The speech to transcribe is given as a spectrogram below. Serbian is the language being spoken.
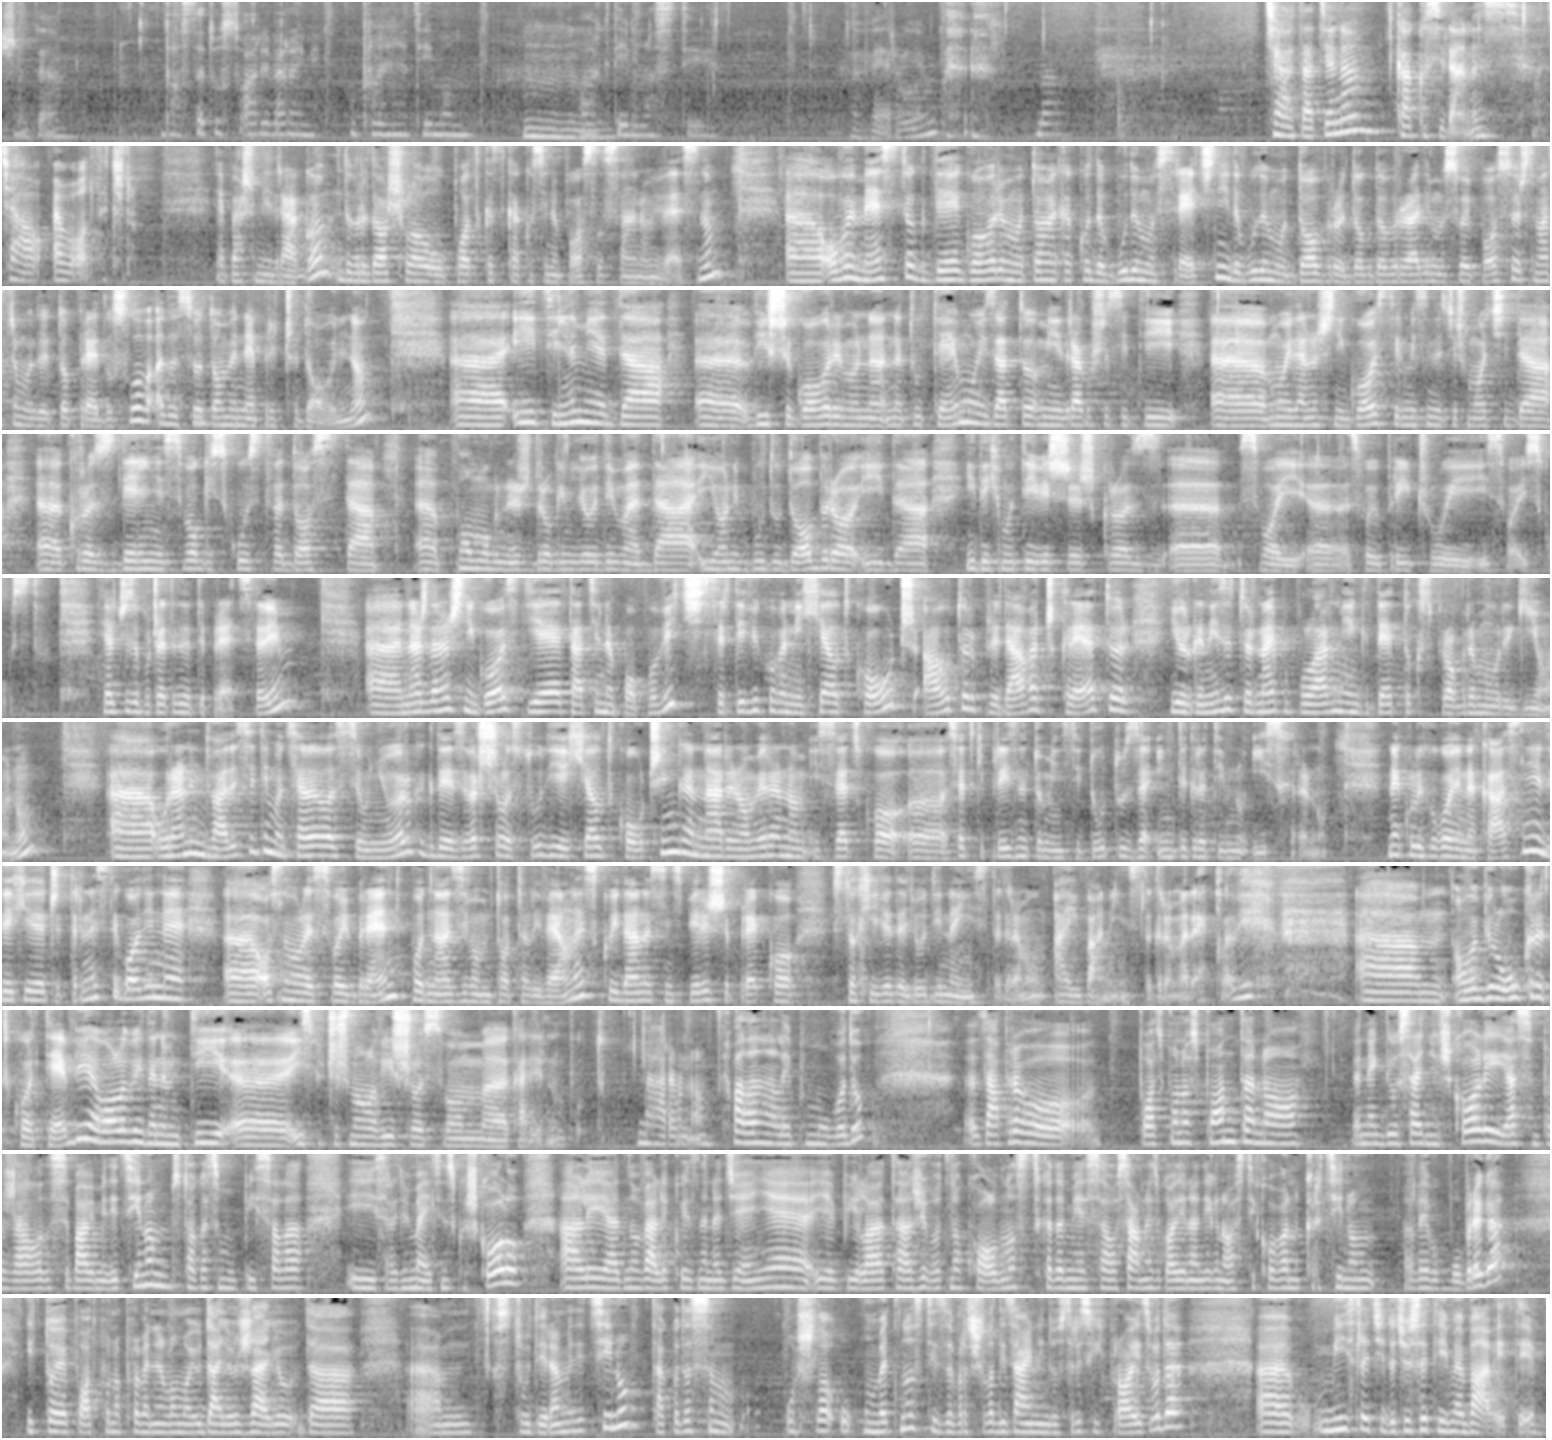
važno, da. Dosta je tu stvari, veruj mi, upravljanje timom, mm. aktivnosti. Verujem. da. Ćao Tatjana, kako si danas? Ćao, evo odlično. E, baš mi je drago. Dobrodošla u podcast Kako si na poslu sa Anom i Vesnom. Uh, ovo je mesto gde govorimo o tome kako da budemo srećni i da budemo dobro dok dobro radimo svoj posao, jer smatramo da je to preduslov, a da se o tome ne priča dovoljno. Uh, I cilj nam je da uh, više govorimo na, na tu temu i zato mi je drago što si ti uh, moj današnji gost, jer mislim da ćeš moći da uh, kroz deljenje svog iskustva dosta uh, pomogneš drugim ljudima da i oni budu dobro i da, i da ih motivišeš kroz uh, svoj, uh, svoju priču i, i svoje iskustvo. Ja ću za početak da te predstavim. Uh, naš današnji gost je Tatjana Popović, sertifikovani health coach, autor, predavač, kreator i organizator najpopularnijeg detoks programa u regionu. Uh, u ranim 20. odselila se u New York gde je završila studije health coachinga na renomiranom i svetsko, uh, svetski priznatom institutu za integrativnu ishranu. Nekoliko godina kasnije, 2014. godine, uh, osnovala je svoj brand pod nazivom Totally Wellness koji danas inspiriše preko 100.000 ljudi na Instagramu, a i van Instagrama, rekla bih. Um, ovo je bilo ukratko o tebi, a volila bih da nam ti uh, ispričaš malo više o svom uh, karijernom putu. Naravno. Hvala na lepom uvodu. Zapravo, potpuno spontano, negde u srednjoj školi, ja sam poželjala da se bavim medicinom, stoga sam upisala i srednju medicinsku školu, ali jedno veliko iznenađenje je bila ta životna okolnost kada mi je sa 18 godina diagnostikovan karcinom levog bubrega i to je potpuno promenilo moju dalju želju da um, studiram medicinu, tako da sam ušla u umetnost i završila dizajn industrijskih proizvoda, uh, misleći da ću se time baviti.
